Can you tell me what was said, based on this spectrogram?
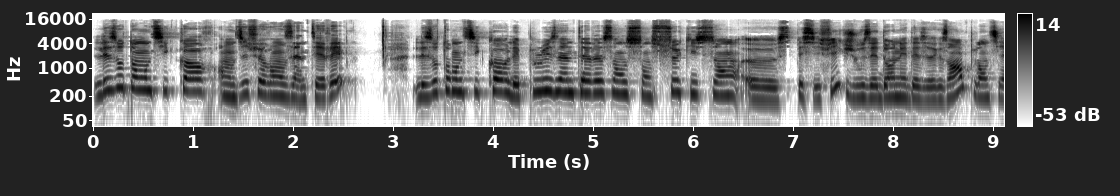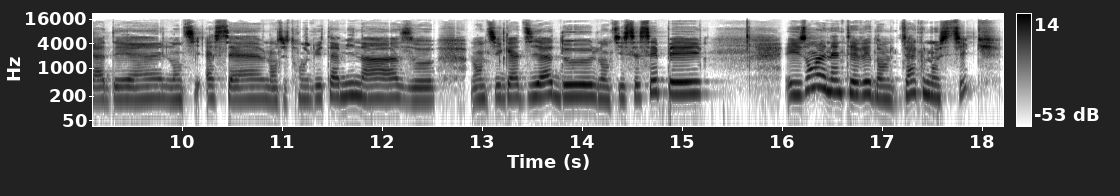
Les auto-anticorps ont différents intérêts. Les auto-anticorps les plus intéressants sont ceux qui sont euh, spécifiques. Je vous ai donné des exemples, l'anti-ADN, l'anti-SM, l'anti-transglutaminase, l'anti-GADIA2, l'anti-CCP. Et ils ont un intérêt dans le diagnostic,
